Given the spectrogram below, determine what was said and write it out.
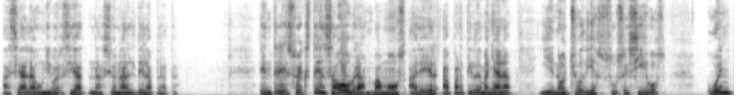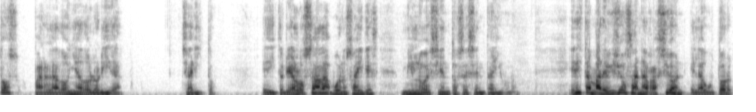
hacia la Universidad Nacional de La Plata. Entre su extensa obra vamos a leer a partir de mañana y en ocho días sucesivos Cuentos para la Doña Dolorida. Charito. Editorial Losada, Buenos Aires, 1961. En esta maravillosa narración, el autor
